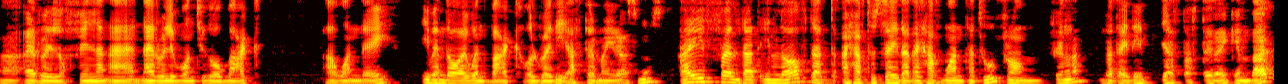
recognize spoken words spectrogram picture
Uh, I really love Finland and I really want to go back uh, one day, even though I went back already after my Erasmus. I felt that in love that I have to say that I have one tattoo from Finland that I did just after I came back.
